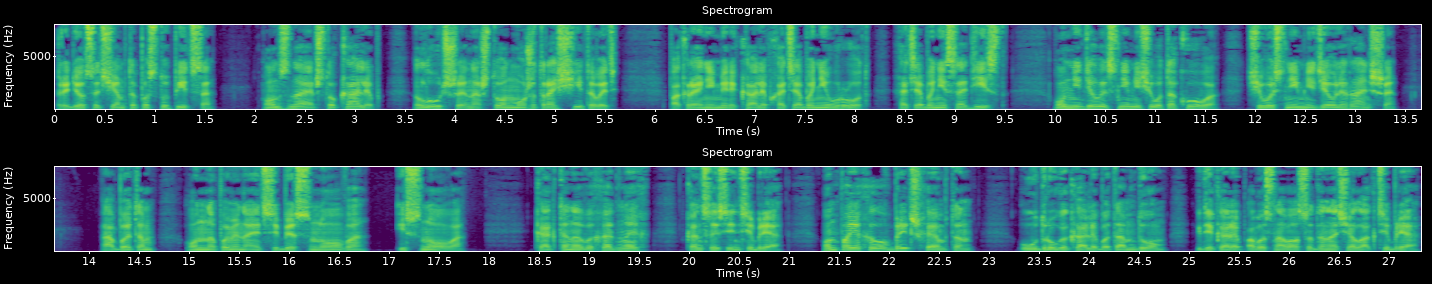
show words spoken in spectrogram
придется чем-то поступиться. Он знает, что Калеб — лучшее, на что он может рассчитывать. По крайней мере, Калеб хотя бы не урод, хотя бы не садист. Он не делает с ним ничего такого, чего с ним не делали раньше. Об этом он напоминает себе снова и снова. Как-то на выходных, в конце сентября, он поехал в Бриджхэмптон. У друга Калеба там дом, где Калеб обосновался до начала октября.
